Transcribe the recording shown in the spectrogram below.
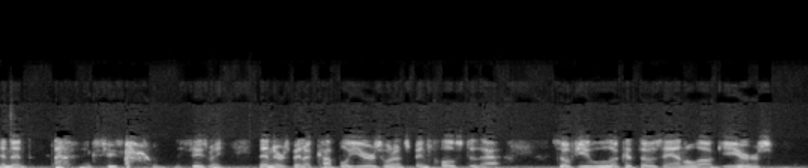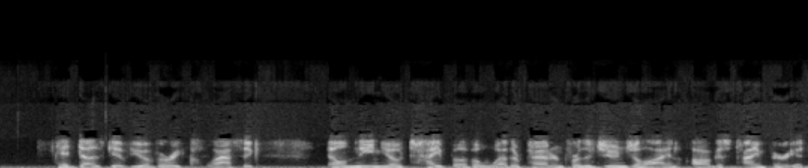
And then, excuse, excuse me, then there's been a couple years when it's been close to that. So if you look at those analog years, it does give you a very classic El Nino type of a weather pattern for the June, July, and August time period.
